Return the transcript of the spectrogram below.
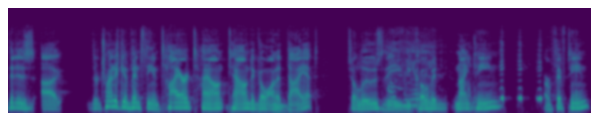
That is, uh, they're trying to convince the entire town town to go on a diet to lose the, Oh, the? COVID 19 or 15.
